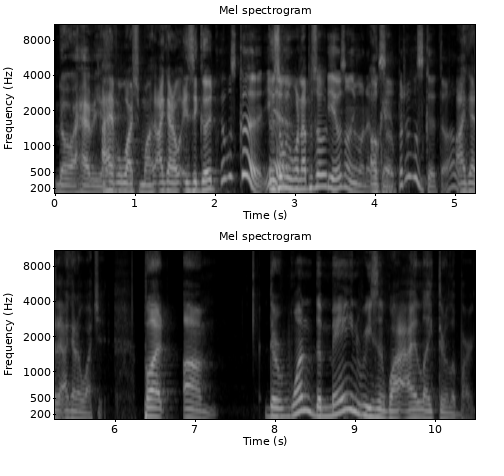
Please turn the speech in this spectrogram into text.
No, I haven't. Yet. I haven't watched Monster. I got. to Is it good? it was good. Yeah. There's only one episode. Yeah, it was only one episode, Okay. but it was good though. I liked gotta I got to watch it. But um, the one, the main reason why I like Thriller Bark,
